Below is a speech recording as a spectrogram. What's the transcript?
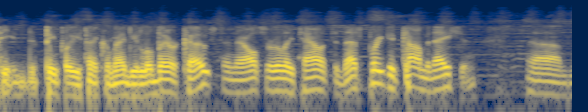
the people you think are maybe a little better coached and they're also really talented. That's a pretty good combination. Um,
